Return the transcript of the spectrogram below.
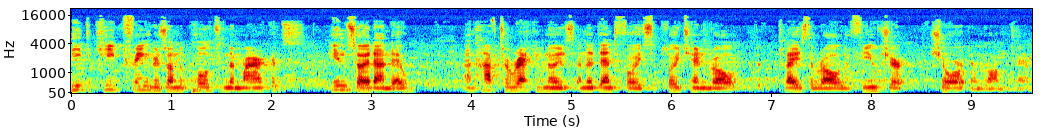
Need to keep fingers on the pulse in the markets, inside and out, and have to recognise and identify supply chain role that plays the role in future short and long term.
